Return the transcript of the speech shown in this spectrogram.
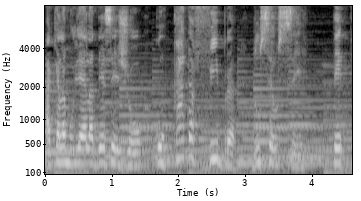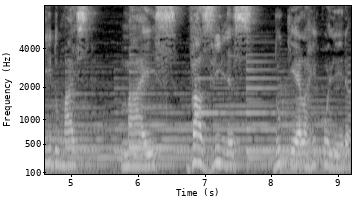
aquela mulher ela desejou com cada fibra do seu ser ter tido mais mais vasilhas do que ela recolhera.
